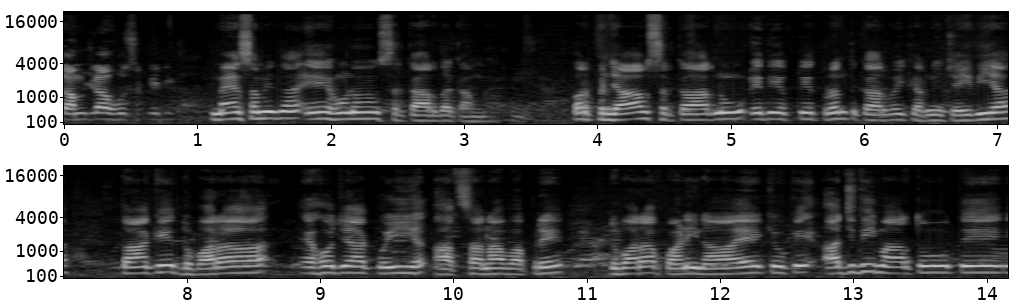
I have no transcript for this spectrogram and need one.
ਕੰਮ ਜਿਹੜਾ ਹੋ ਸਕੇ ਜੀ? ਮੈਂ ਸਮਝਦਾ ਇਹ ਹੁਣ ਸਰਕਾਰ ਦਾ ਕੰਮ ਹੈ। ਔਰ ਪੰਜਾਬ ਸਰਕਾਰ ਨੂੰ ਇਹਦੇ ਉੱਤੇ ਤੁਰੰਤ ਕਾਰਵਾਈ ਕਰਨੀ ਚਾਹੀਦੀ ਆ ਤਾਂ ਕਿ ਦੁਬਾਰਾ ਇਹੋ ਜਿਹਾ ਕੋਈ ਹਾਦਸਾ ਨਾ ਵਾਪਰੇ, ਦੁਬਾਰਾ ਪਾਣੀ ਨਾ ਆਏ, ਕਿਉਂਕਿ ਅੱਜ ਦੀ ਮਾਰ ਤੋਂ ਤੇ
